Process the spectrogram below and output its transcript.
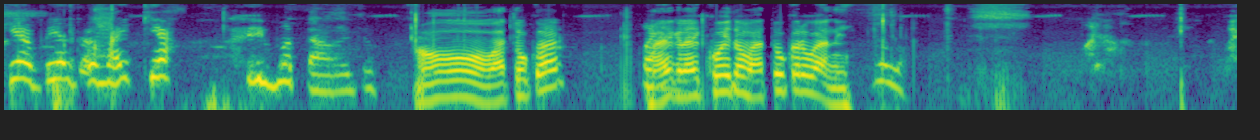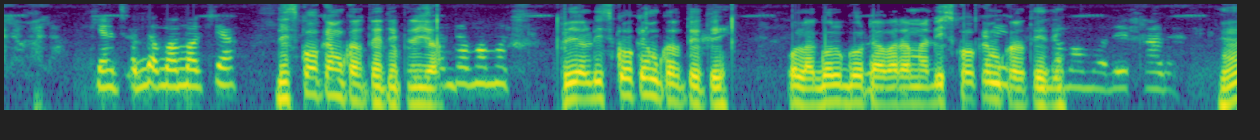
ક્યાં પ્રિયલ તો માઈક ક્યાં? એ બતાવે જો ઓ વાતો કર. માઈક રાખ્યું હોય તો વાતો કરવાની. ક્યાં ચંદા મામા ક્યાં? ડિસ્કો કેમ કરતી હતી પ્રિયા? ચંદા મામા પ્રિયા ડિસ્કો કેમ કરતી હતી? ઓલા ગોલગોટા વાળામાં ડિસ્કો કેમ કરતી હતી? હે?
